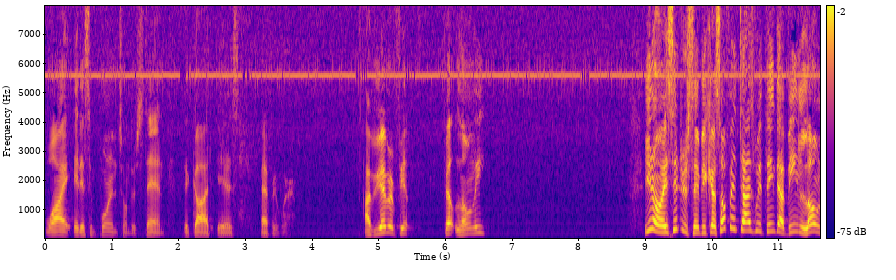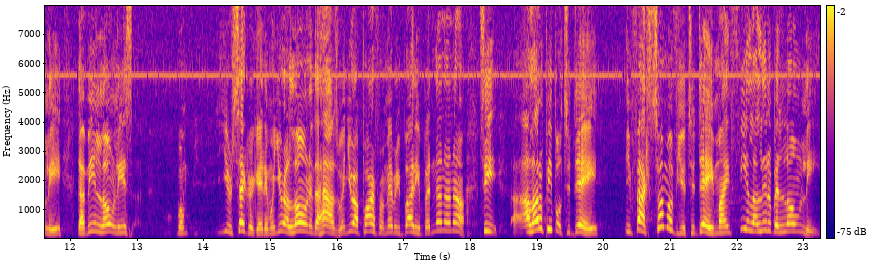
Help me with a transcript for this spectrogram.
why it is important to understand that God is everywhere. Have you ever feel, felt lonely? You know, it's interesting because oftentimes we think that being lonely, that being lonely is when you're segregated, when you're alone in the house, when you're apart from everybody. But no, no, no. See, a lot of people today, in fact, some of you today might feel a little bit lonely,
